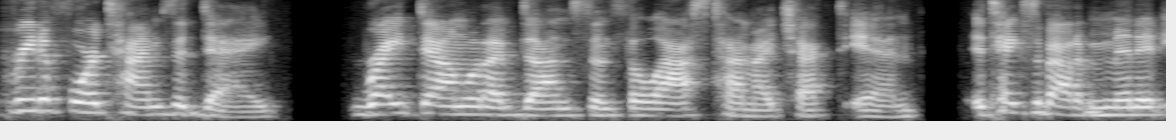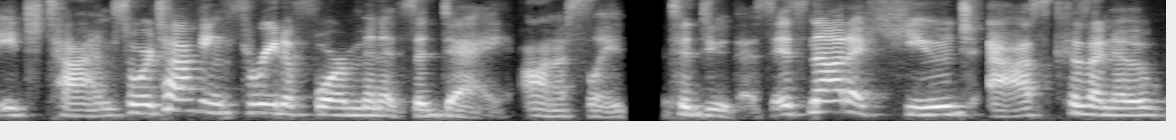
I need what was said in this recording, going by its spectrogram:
three to four times a day, write down what I've done since the last time I checked in it takes about a minute each time. So we're talking three to four minutes a day, honestly, to do this. It's not a huge ask because I know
